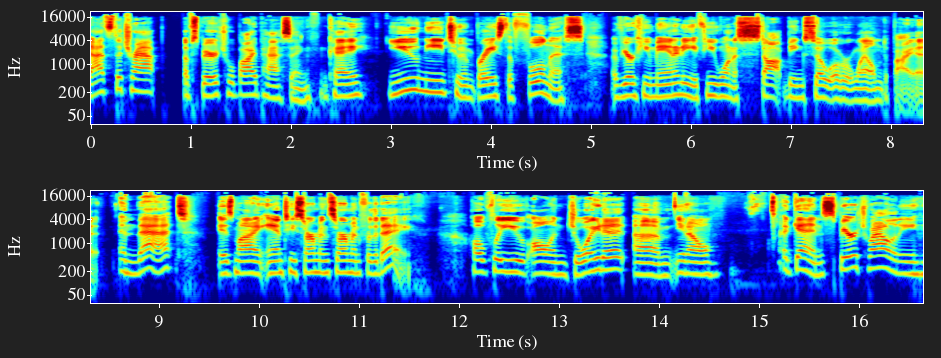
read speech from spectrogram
That's the trap of spiritual bypassing, okay? You need to embrace the fullness of your humanity if you want to stop being so overwhelmed by it. And that is my anti sermon sermon for the day. Hopefully, you've all enjoyed it. Um, you know, again, spirituality,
